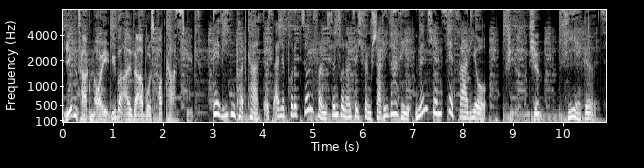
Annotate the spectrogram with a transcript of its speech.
Jeden Tag neu, überall da, wo es Podcasts gibt. Der Wiesen-Podcast ist eine Produktion von 955 Charivari, Münchens Hitradio. Viel München. Viel gut.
